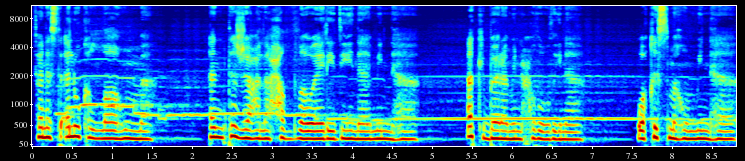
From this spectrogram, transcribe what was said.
فنسألك اللهم أن تجعل حظ والدينا منها أكبر من حظوظنا وقسمهم منها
